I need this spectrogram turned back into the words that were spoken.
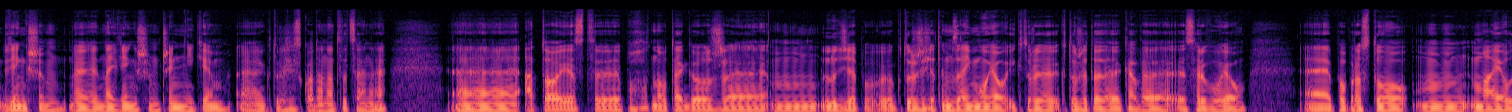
większym, e, największym czynnikiem, e, który się składa na tę cenę. E, a to jest pochodną tego, że mm, ludzie, którzy się tym zajmują i który, którzy tę kawę serwują, e, po prostu mm, mają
